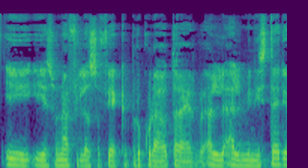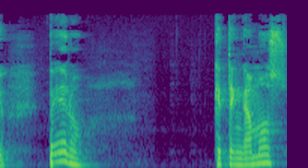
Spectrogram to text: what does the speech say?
y, es una filosofía que he procurado traer al, ministerio. Pero que tengamos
